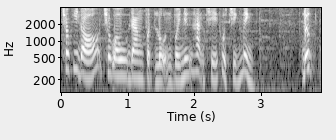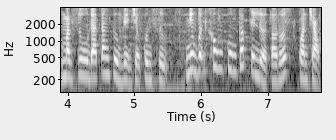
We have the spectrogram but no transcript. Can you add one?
Trong khi đó, châu Âu đang vật lộn với những hạn chế của chính mình. Đức mặc dù đã tăng cường viện trợ quân sự nhưng vẫn không cung cấp tên lửa Taurus quan trọng.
